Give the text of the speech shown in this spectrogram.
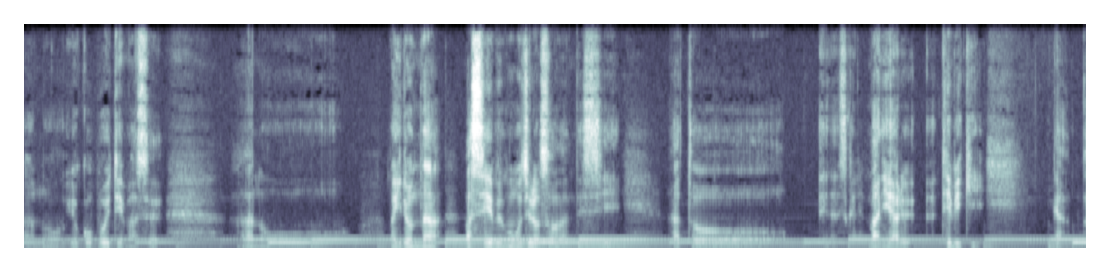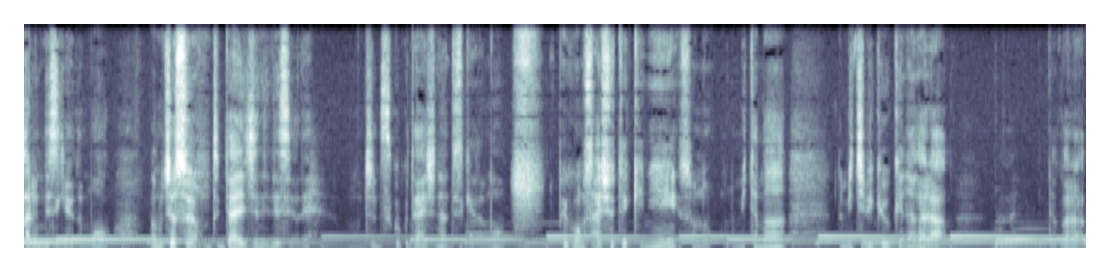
あのよく覚えています。あのまあ、いろんな、まあ、成分ももちろんそうなんですしあと何ですかねマニュアル手引きがあるんですけれども、まあ、もちろんそれは本当に大事ですよね。もちろんすごく大事なんですけれども。やっぱりこの最終的にその御霊の導きを受けながらだからあの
